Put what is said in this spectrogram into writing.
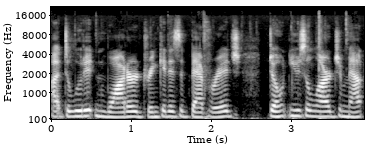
uh, dilute it in water, drink it as a beverage. Don't use a large amount.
